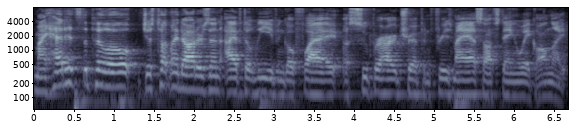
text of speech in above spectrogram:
My head hits the pillow. Just tuck my daughters in. I have to leave and go fly a super hard trip and freeze my ass off staying awake all night.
